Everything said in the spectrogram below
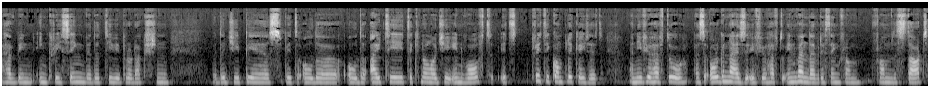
have been increasing with the TV production with the GPS, with all the all the IT technology involved, it's pretty complicated. And if you have to, as an organizer, if you have to invent everything from from the start,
